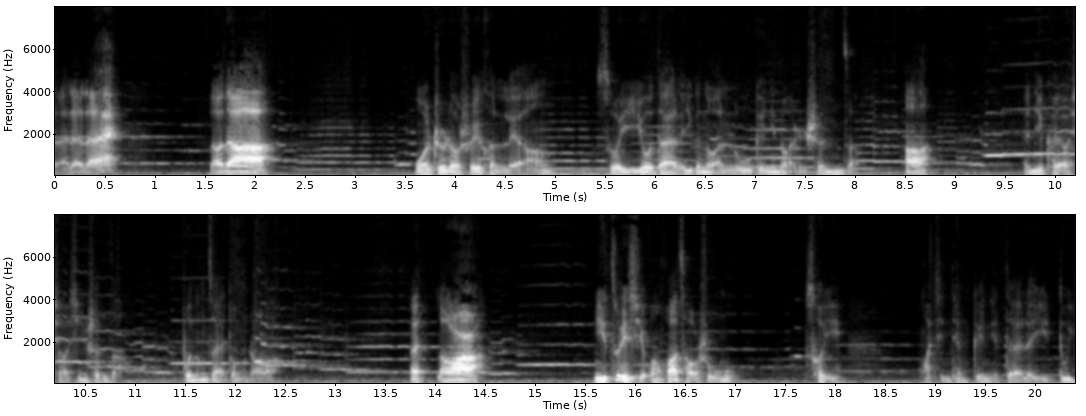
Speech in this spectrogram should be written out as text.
来来来，老大，我知道水很凉，所以又带了一个暖炉给你暖身子，啊，你可要小心身子，不能再冻着了。哎，老二，你最喜欢花草树木，所以，我今天给你带了一堆。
